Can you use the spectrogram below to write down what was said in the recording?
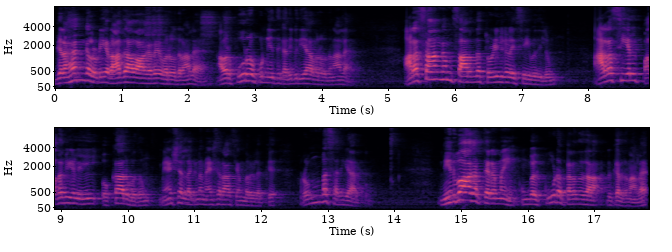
கிரகங்களுடைய ராஜாவாகவே வருவதனால அவர் பூர்வ புண்ணியத்துக்கு அதிபதியாக வருவதனால அரசாங்கம் சார்ந்த தொழில்களை செய்வதிலும் அரசியல் பதவிகளில் உட்காருவதும் மேஷ லக்ன மேஷராசி என்பவர்களுக்கு ரொம்ப சரியாக இருக்கும். நிர்வாக திறமை உங்கள் கூட பிறந்ததாக இருக்கிறதுனால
